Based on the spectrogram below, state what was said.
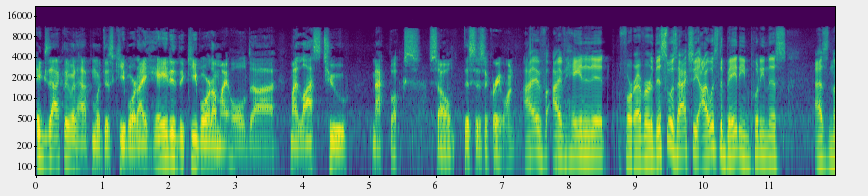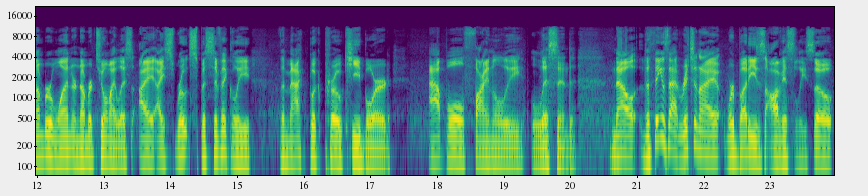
exactly what happened with this keyboard. I hated the keyboard on my old, uh, my last two MacBooks. So this is a great one. I've I've hated it forever. This was actually I was debating putting this as number one or number two on my list. I, I wrote specifically the MacBook Pro keyboard. Apple finally listened. Now the thing is that Rich and I were buddies, obviously. So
